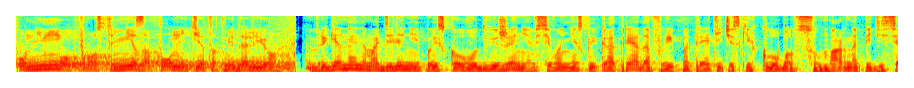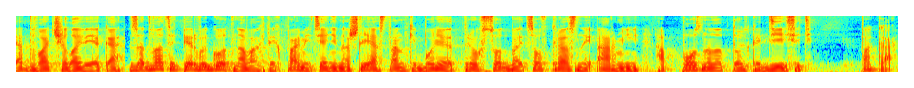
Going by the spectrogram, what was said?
Он не мог просто не заполнить этот медальон. В региональном отделении поискового движения всего несколько отрядов и патриотических клубов, суммарно 52 человека. За 21 год на вахтах памяти они нашли останки более 300 бойцов Красной Армии, а опознано только 10. Пока.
